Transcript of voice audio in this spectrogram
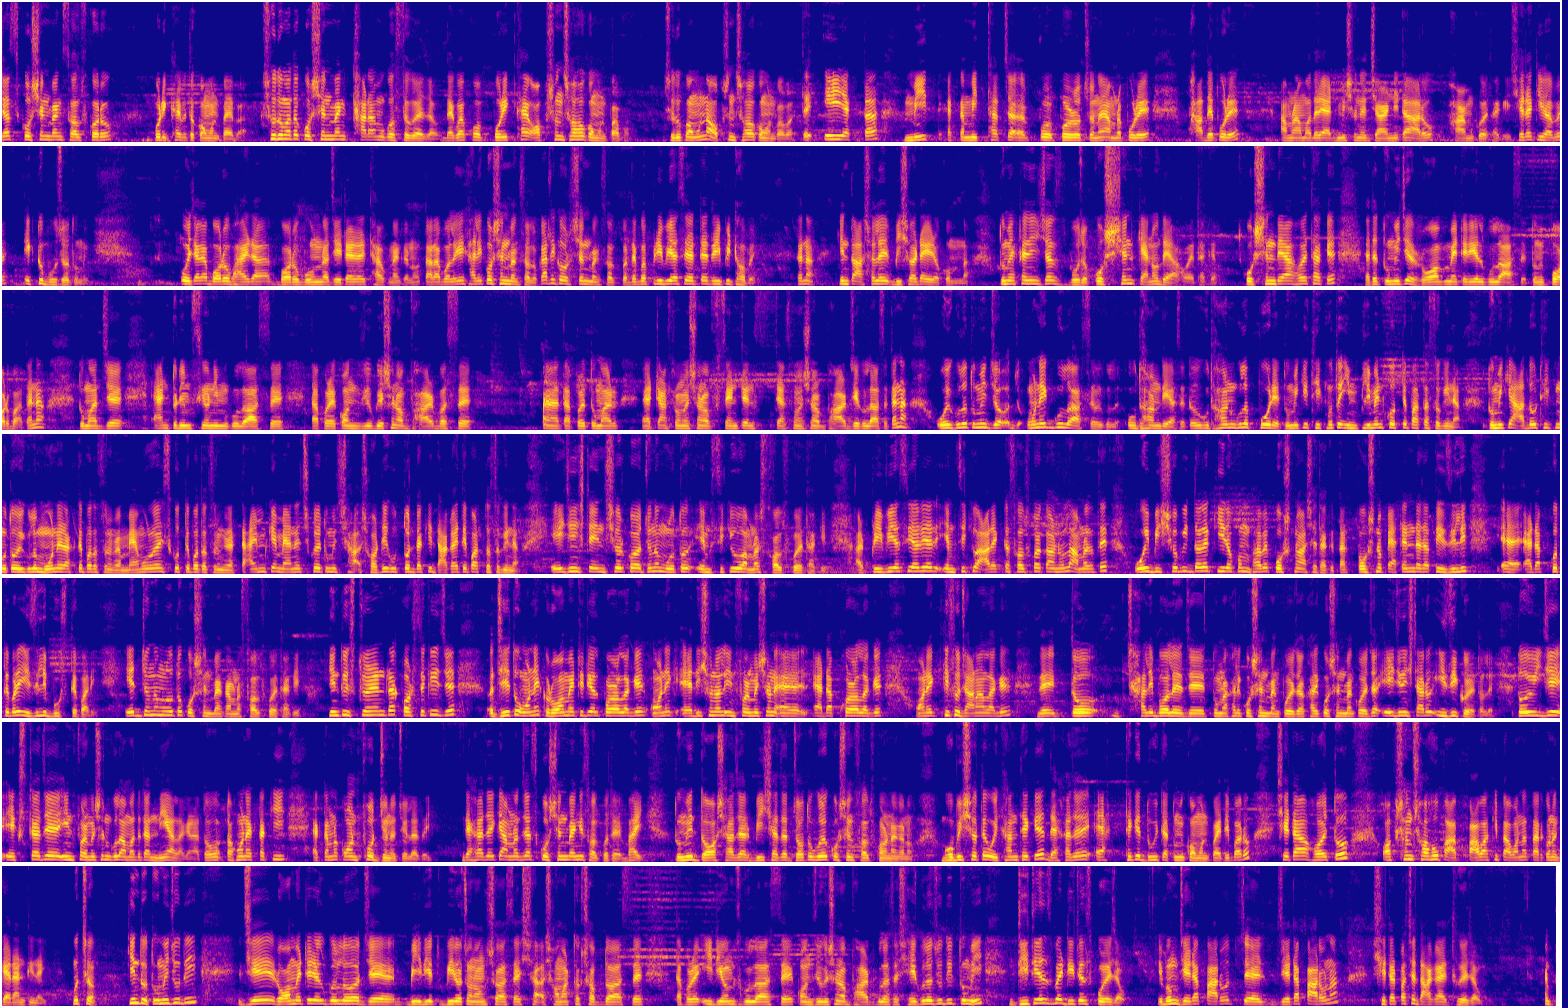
জাস্ট কোশ্চেন ব্যাংক সলভ করো পরীক্ষার ভিতরে কমন পাইবা। শুধুমাত্র কোশ্চেন ব্যাংক ঠাড়া মুখস্থ করে যাও। দেখবা পরীক্ষায় অপশন সহ কমন পাবা। শুধু কমন না অপশন সহ কমন পাবা। তো এই একটা মিথ একটা মিথ্যা প্ররোচনায় আমরা পড়ে, ফাঁদে পড়ে আমরা আমাদের অ্যাডমিশনের জার্নিটা আরও হার্ম করে থাকি। সেটা কীভাবে? একটু বুঝো তুমি। ওই জায়গায় বড় ভাইরা, বড় বোনরা যেটাই থাকুক না কেন, তারা বলে কি খালি কোশ্চেন ব্যাংক সলভ খালি কোশ্চেন ব্যাংক সলভ করে। দেখবা প্রিভিয়াস ইয়ারটা রিপিট হবে, তাই না? কিন্তু আসলে বিষয়টা এরকম না। তুমি একটা জিনিস জাস্ট বোঝো কোশ্চেন কেন দেওয়া হয়ে থাকে? কোশ্চেন দেওয়া হয়ে থাকে যাতে তুমি যে র মেটেরিয়ালগুলো আছে, তুমি পড়বা, তাই না? তোমার যে অ্যান্টোনিম সিওনিমগুলো আছে, তারপরে কনজুগেশন অফ ভার্ব আছে তারপরে তোমার transformation of sentence transformation of verb যেগুলো আছে, তাই না? ওইগুলো তুমি অনেকগুলো আছে ওইগুলো, উদাহরণ দিয়ে আছে। তো ওই উদাহরণগুলো পড়ে তুমি কি ঠিকমতো ইমপ্লিমেন্ট করতে পারতেছো কি না তুমি কি আদৌ ঠিকমতো ওইগুলো মনে রাখতে পারতেছো না মেমোরাইজ করতে পারতেছো কি না টাইমকে ম্যানেজ করে তুমি সঠিক উত্তরটা কি দাগাইতে পারতেছো কি না এই জিনিসটা এনশিওর করার জন্য মূলত এমসিকিউ আমরা সলভ করে থাকি। আর প্রিভিয়াস ইয়ারের এমসিকিউ আরেকটা সলভ করার কারণ হলো আমরা যাতে ওই বিশ্ববিদ্যালয়ে কীরকমভাবে প্রশ্ন আসে থাকে, তার প্রশ্ন প্যাটার্নটা যাতে ইজিলি অ্যাডাপ্ট করতে পারি ইজিলি বুঝতে পারি। এর জন্য মূলত কোশ্চেন ব্যাংক আমরা সলভ করে থাকি। কিন্তু স্টুডেন্টরা করছে কি যে, যেহেতু অনেক র মেটেরিয়াল পড়া লাগে, অনেক অ্যাডিশনাল ইনফরমেশন অ্যাডাপ্ট করা লাগে, অনেক কিছু জানা লাগে, যে তো খালি বলে যে তোমরা খালি কোশ্চেন ব্যাংক করে যাও, খালি কোশ্চেন ব্যাংক করে যাও, এই জিনিসটা আরও ইজি করে তোলে। তো ওই যে এক্সট্রা যে ইনফরমেশনগুলো আমাদের নেওয়া লাগে না, তো তখন একটা কি, একটা আমরা কমফোর্ট জোনে চলে যাই। দেখা যায় কি আমরা জাস্ট কোশ্চেন ব্যাঙ্কই সলভ করতে ভাই, তুমি দশ হাজার, বিশ হাজার যতগুলো কোশ্চেন সলভ করো না কেন, ভবিষ্যতে ওইখান থেকে দেখা যায় এক থেকে দুইটা তুমি কমন পাইতে পারো। সেটা হয়তো অপশন সহ পাওয়া কি পাওয়া না, তার কোনো গ্যারান্টি নাই, বুঝছ? কিন্তু তুমি যদি যে র মেটেরিয়ালগুলো যে বিরোচন অংশ আছে সমার্থক শব্দ আছে, তারপরে ইডিয়মসগুলো আছে কনজুগেশন অফ ভার্বগুলো আছে, সেগুলো যদি তুমি ডিটেলস বাই ডিটেলস পড়ে যাও, এবং যেটা পারো যেটা পারো না, সেটার পাশে দাগায় ধুয়ে যাও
